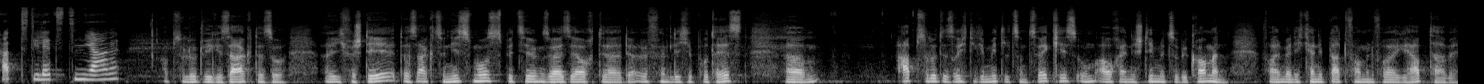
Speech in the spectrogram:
hat die letzten Jahre? Absolut, wie gesagt. Also äh, ich verstehe, dass Aktionismus beziehungsweise auch der, der öffentliche Protest ähm, absolut das richtige Mittel zum Zweck ist, um auch eine Stimme zu bekommen. Vor allem, wenn ich keine Plattformen vorher gehabt habe.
